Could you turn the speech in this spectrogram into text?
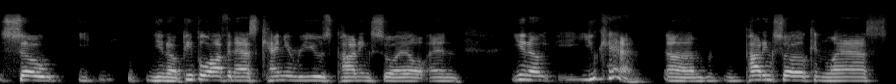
so, you know, people often ask, can you reuse potting soil? And, you know, you can. Um, potting soil can last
